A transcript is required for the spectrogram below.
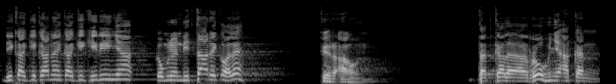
di kaki kanan kaki kirinya, kemudian ditarik oleh Firaun. Tatkala ruhnya akan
